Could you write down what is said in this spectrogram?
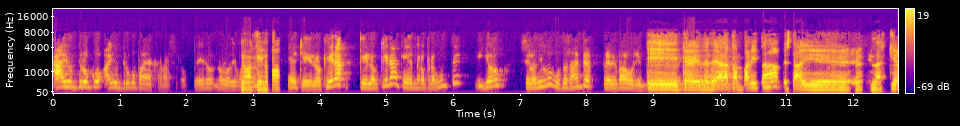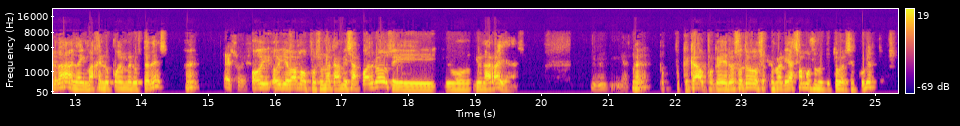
Hay un truco, hay un truco para descargárselo, pero no lo digo No, aquí. aquí no. Eh, que lo quiera, que lo quiera, que me lo pregunte y yo se lo digo gustosamente, previo pago sin Y que le dé a la campanita, está ahí eh, en la izquierda, en la imagen lo pueden ver ustedes. ¿eh? Eso es. Hoy, hoy llevamos pues una camisa a cuadros y, y un- y unas rayas. ¿eh? Porque claro, porque nosotros en realidad somos unos youtubers encubiertos.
